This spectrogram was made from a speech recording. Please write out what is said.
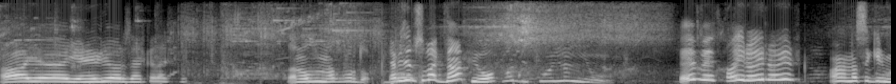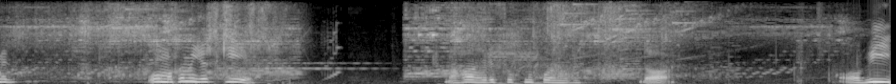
Hayır yeniliyoruz arkadaşlar. Lan oğlum nasıl vurdu? Ya bizim Spike ne yapıyor? Hadi oynamıyor. Evet. Hayır hayır hayır. Aa nasıl girmedi? Oğlum atamayacağız ki. Aha herif çok net oynadı. Daha. Abi.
